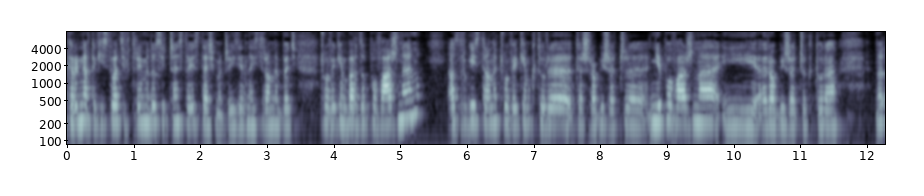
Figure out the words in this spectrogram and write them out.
Karolina, w takiej sytuacji, w której my dosyć często jesteśmy. Czyli z jednej strony być człowiekiem bardzo poważnym, a z drugiej strony człowiekiem, który też robi rzeczy niepoważne i robi rzeczy, które no,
